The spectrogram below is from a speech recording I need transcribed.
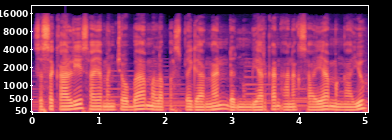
Sesekali saya mencoba melepas pegangan dan membiarkan anak saya mengayuh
